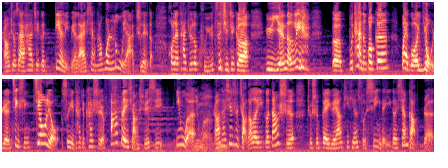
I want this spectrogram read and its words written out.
然后就在他这个店里面来向他问路呀之类的。后来他觉得苦于自己这个语言能力。呃，不太能够跟外国友人进行交流，所以他就开始发奋想学习英文。英文。然后他先是找到了一个当时就是被元阳梯田所吸引的一个香港人，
